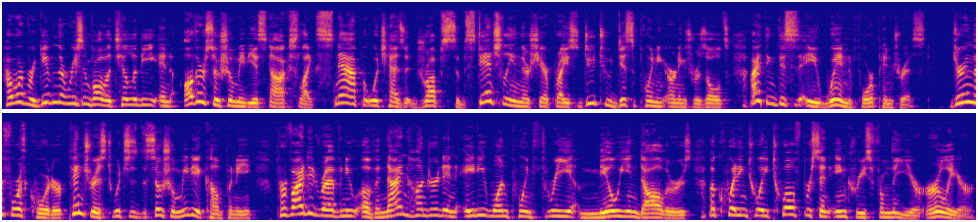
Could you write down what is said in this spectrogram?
However, given the recent volatility in other social media stocks like Snap, which has dropped substantially in their share price due to disappointing earnings results, I think this is a win for Pinterest. During the fourth quarter, Pinterest, which is the social media company, provided revenue of $981.3 million, equating to a 12% increase from the year earlier.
